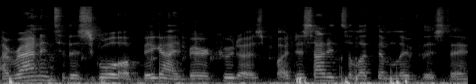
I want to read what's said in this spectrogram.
I ran into this school of big-eyed barracudas, but I decided to let them live this day.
